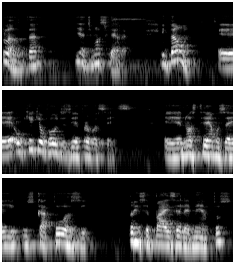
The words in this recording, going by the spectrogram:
planta e atmosfera. Então, é, o que, que eu vou dizer para vocês? É, nós temos aí os 14 principais elementos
